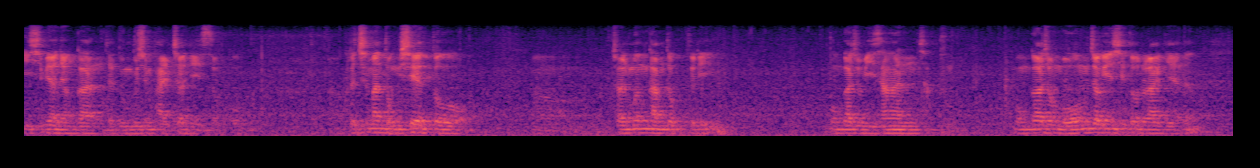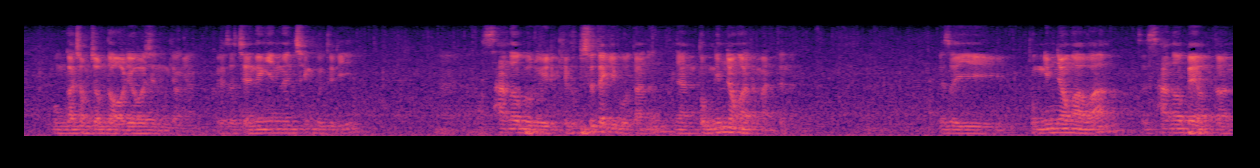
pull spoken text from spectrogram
20여 년간 이제 눈부신 발전이 있었고 그렇지만 동시에 또 어, 젊은 감독들이 뭔가 좀 이상한 작품, 뭔가 좀 모험적인 시도를 하기에는 뭔가 점점 더 어려워지는 경향. 그래서 재능 있는 친구들이 어, 산업으로 이렇게 흡수되기보다는 그냥 독립 영화를 만드는. 그래서 이 독립 영화와 산업의 어떤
